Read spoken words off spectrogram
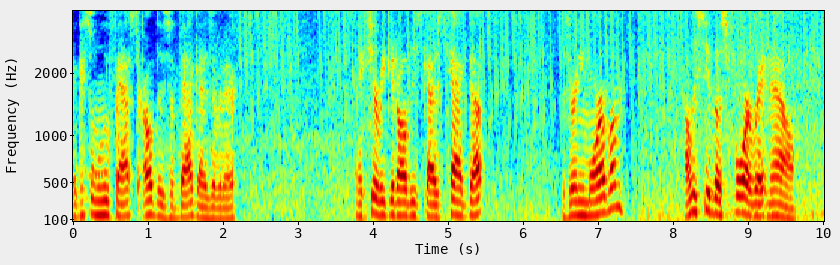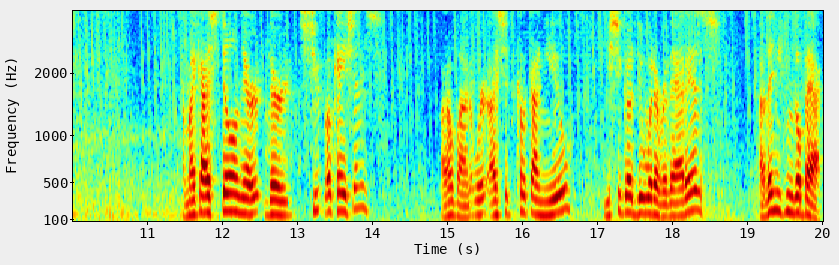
I guess we'll move faster. Oh, there's a bad guys over there. Make sure we get all these guys tagged up. Is there any more of them? I only see those four right now. Are my guys still in their, their shoot locations? Right, hold on. We're, I should click on you. You should go do whatever that is. Uh, then you can go back.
